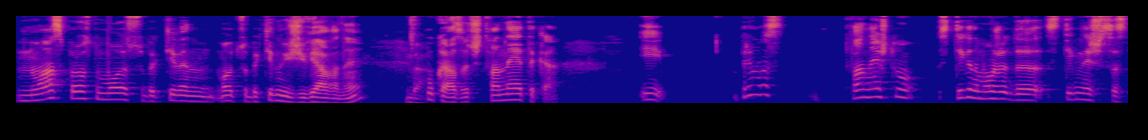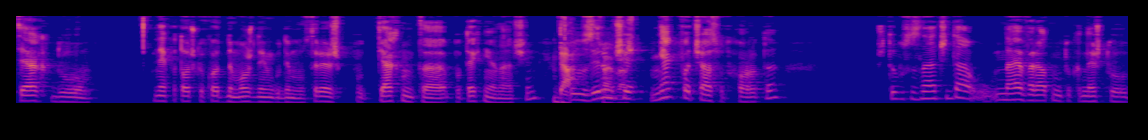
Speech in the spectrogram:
но аз просто моят субективен, моето субективно изживяване да. показва, че това не е така. И, примерно, това нещо стига да може да стигнеш с тях до някаква точка, в която не можеш да им го демонстрираш по, тяхната, по техния начин, да, подозирам, е че важно. някаква част от хората ще осъзнаят, че да, най-вероятно тук нещо,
